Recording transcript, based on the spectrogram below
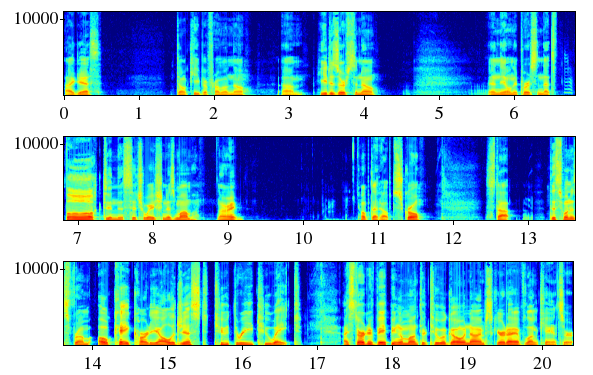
I guess. Don't keep it from him though. Um, he deserves to know. And the only person that's fucked in this situation is Mama. All right. Hope that helped. Scroll. Stop. This one is from OK Cardiologist 2328. I started vaping a month or two ago and now I'm scared I have lung cancer.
